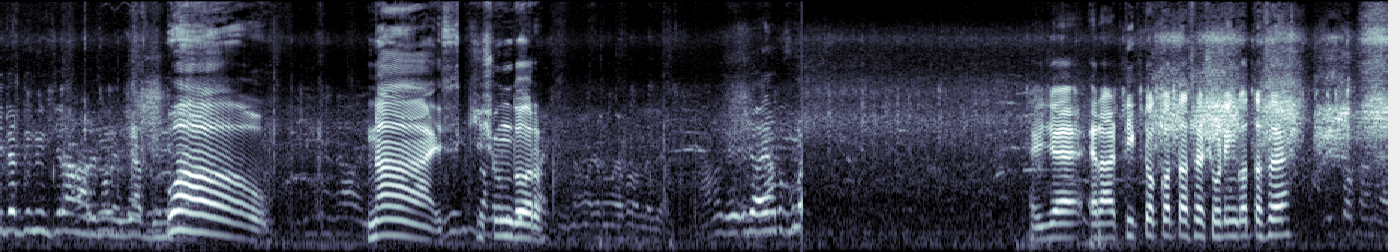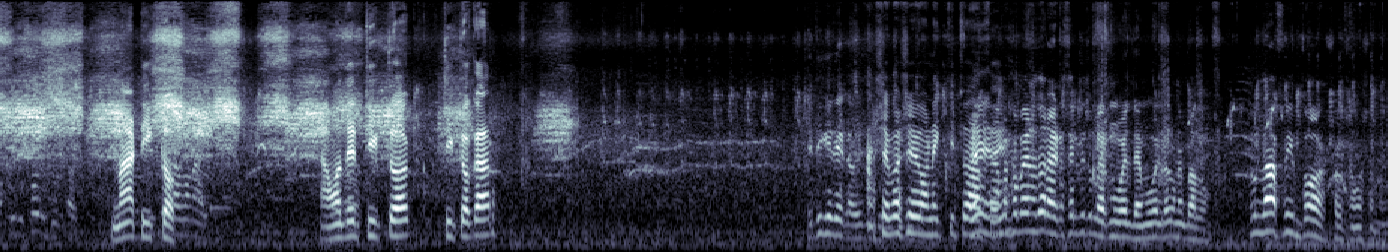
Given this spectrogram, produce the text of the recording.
ঈদের দিন কিনছিলাম আর মনে হয় দিন ওয়াও! নাইস কি সুন্দর। এই যে এরা টিকটক করতেছে শুটিং করতেছে। না টিকটক আমাদের টিকটক টিকটকার এদিকে দেখা আশেপাশে অনেক কিছু আছে। আমরা সবাই না একটা সেলফি তুলে মোবাইল দেয়। মোবাইলটা অনেক ভালো। তুললা ফিল্ম পর সব সমস্যা নেই।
